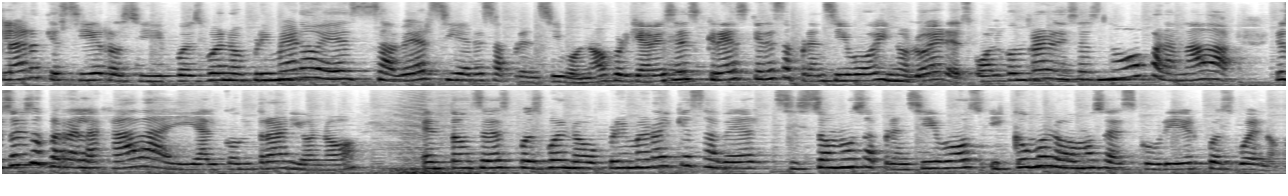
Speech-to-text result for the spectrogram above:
Claro que sí, Rosy. Pues bueno, primero es saber si eres aprensivo, ¿no? Porque a veces crees que eres aprensivo y no lo eres. O al contrario, dices, no, para nada. Yo soy súper relajada y al contrario, ¿no? Entonces, pues bueno, primero hay que saber si somos aprensivos y cómo lo vamos a descubrir. Pues bueno,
